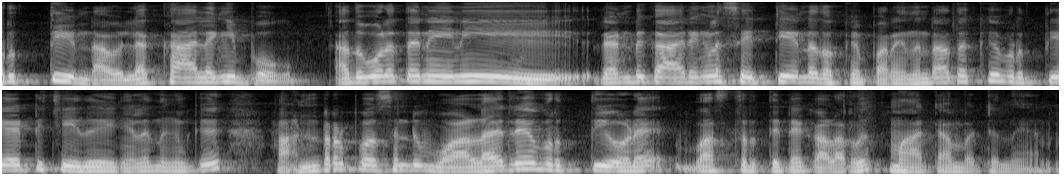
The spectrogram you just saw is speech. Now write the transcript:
വൃത്തി ഉണ്ടാവില്ല കലങ്ങിപ്പോകും അതുപോലെ തന്നെ ഇനി രണ്ട് കാര്യങ്ങൾ സെറ്റ് ചെയ്യേണ്ടതൊക്കെ പറയുന്നുണ്ട്. അതൊക്കെ വൃത്തിയായിട്ട് ചെയ്ത് കഴിഞ്ഞാൽ നിങ്ങൾക്ക് ഹൺഡ്രഡ് വളരെ വൃത്തിയോടെ വസ്ത്രത്തിന്റെ കളറ് മാറ്റാൻ പറ്റുന്നതാണ്.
